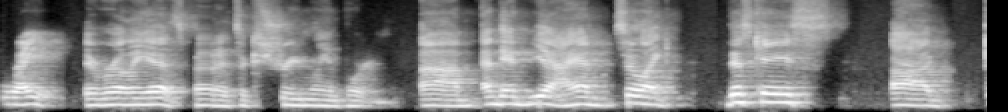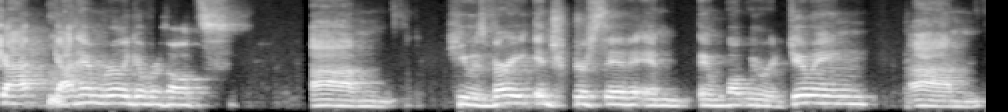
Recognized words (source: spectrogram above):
Right. It really is, but it's extremely important. Um, and then yeah, I had so like this case uh, got got him really good results. Um, he was very interested in in what we were doing. Um,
